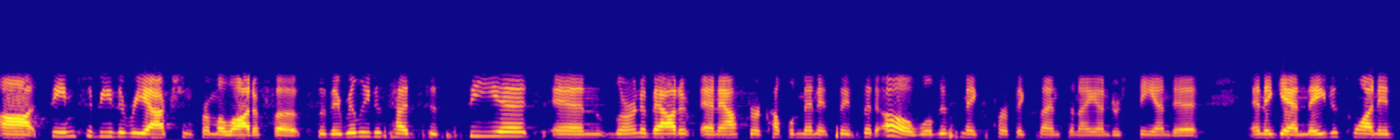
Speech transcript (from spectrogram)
Uh, seemed to be the reaction from a lot of folks. So they really just had to see it and learn about it. And after a couple minutes, they said, oh, well, this makes perfect sense and I understand it. And again, they just wanted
